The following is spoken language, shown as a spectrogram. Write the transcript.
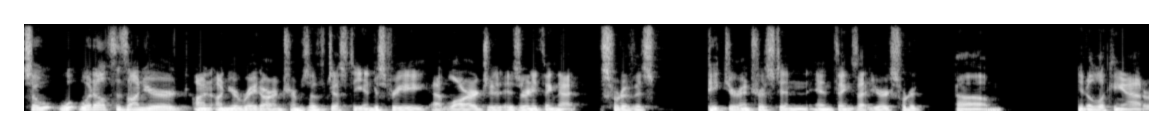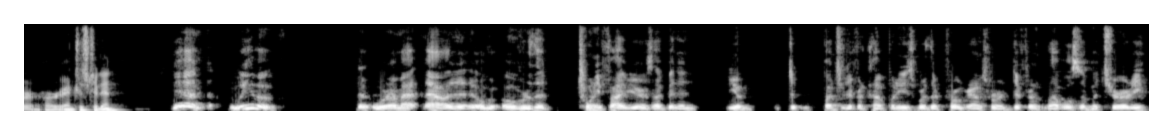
So w- what else is on your on, on your radar in terms of just the industry at large? Is there anything that sort of has piqued your interest in in things that you're sort of um, you know looking at or, or interested in? Yeah, we have a where I'm at now, and over, over the 25 years I've been in you know a bunch of different companies where their programs were in different levels of maturity.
